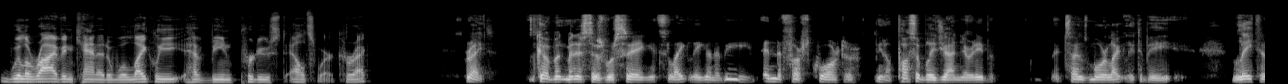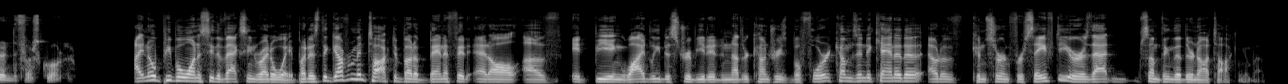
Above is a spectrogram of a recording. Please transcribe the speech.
will arrive in Canada will likely have been produced elsewhere, correct? Right. Government ministers were saying it's likely going to be in the first quarter, you know, possibly January, but it sounds more likely to be later in the first quarter. I know people want to see the vaccine right away, but has the government talked about a benefit at all of it being widely distributed in other countries before it comes into Canada out of concern for safety, or is that something that they're not talking about?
